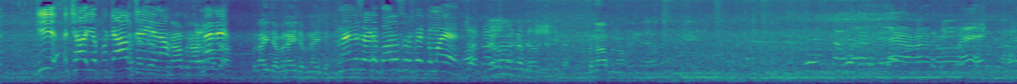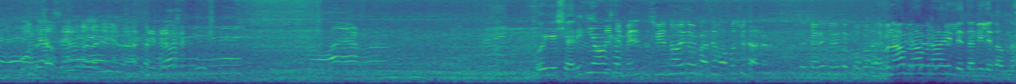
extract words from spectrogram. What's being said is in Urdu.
جی اچھا یہ پچاس دیں گے نا بنا بنا میں نے بنا بنائی جا بنائی جا بنائی جا میں نے ساڑھے بارہ سو روپے کمایا ہے۔ بنا بنا۔ تو یہ شہری کی آنکھ ہے؟ میری تصویر نہ ہوئی تو میں پیسے واپس بھی ڈالنا بنا بنا بنا نہیں لیتا نہیں لیتا بنا۔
